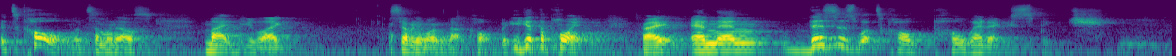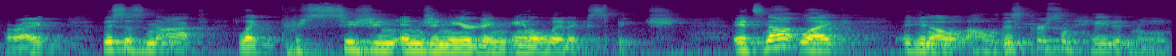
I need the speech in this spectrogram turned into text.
it's cold, and someone else might be like, 71 is not cold. But you get the point, right? And then this is what's called poetic speech, all right? This is not like precision engineering analytic speech. It's not like, you know, oh, this person hated me.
